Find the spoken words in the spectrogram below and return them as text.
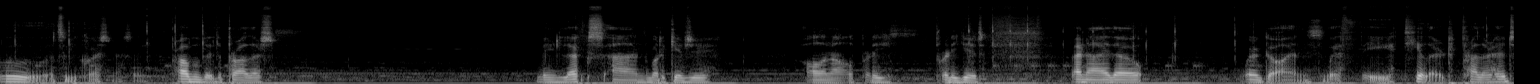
Ooh, that's a good question actually. Probably the Prowlers. I mean, looks and what it gives you, all in all, pretty, pretty good. Right now, though, we're going with the tailored Prowler hood,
